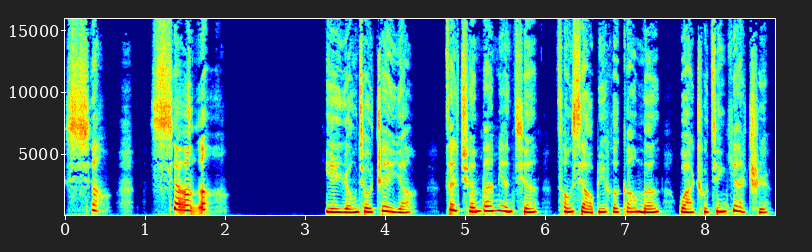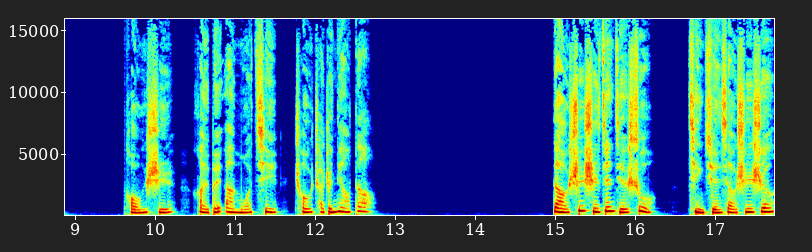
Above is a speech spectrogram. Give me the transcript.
想，想啊！易容就这样在全班面前从小臂和肛门挖出精液吃，同时还被按摩器抽插着尿道。导师时间结束，请全校师生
